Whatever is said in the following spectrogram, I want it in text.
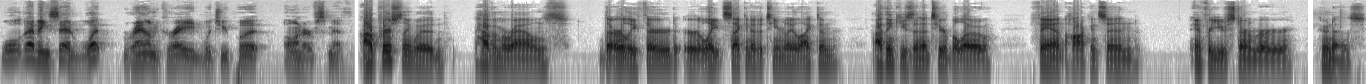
Well, that being said, what round grade would you put on Irv Smith? I personally would have him around the early third or late second if a team really liked him. I think he's in a tier below Fant, Hockenson, and for you Sternberger, who knows?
